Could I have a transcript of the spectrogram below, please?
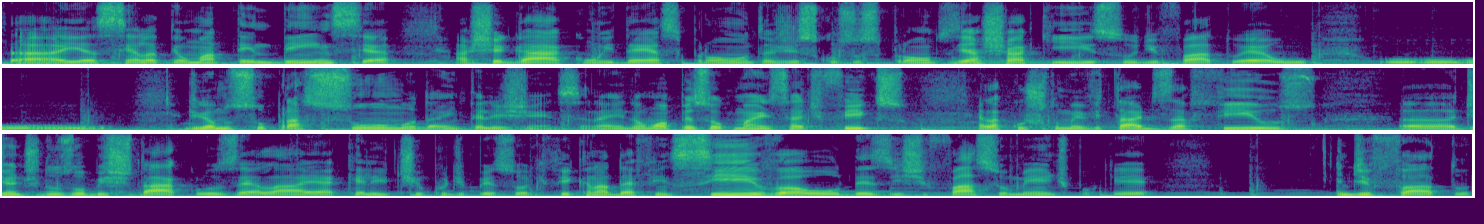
tá? E assim ela tem uma tendência a chegar com ideias prontas, discursos prontos e achar que isso de fato é o, o, o, o digamos, supra-sumo da inteligência, né? Então uma pessoa com mindset fixo, ela costuma evitar desafios, Uh, diante dos obstáculos, ela é aquele tipo de pessoa que fica na defensiva ou desiste facilmente, porque de fato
